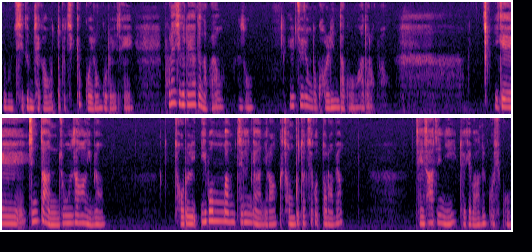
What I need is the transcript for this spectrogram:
그리고 지금 제가 어떻게 찍혔고 이런 거를 이제 포렌식을 해야 되나 봐요. 그래서 일주일 정도 걸린다고 하더라고요. 이게 진짜 안 좋은 상황이면 저를 이번만 찍은 게 아니라 그 전부터 찍었더라면 제 사진이 되게 많을 것이고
